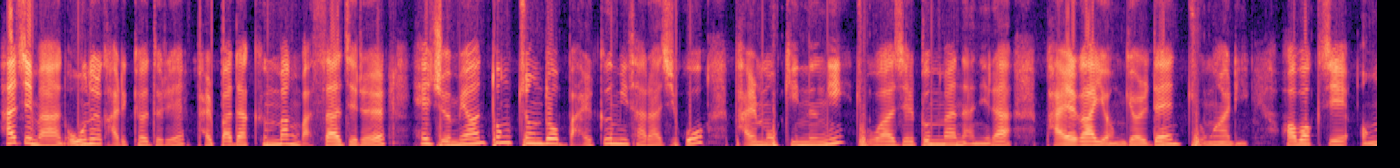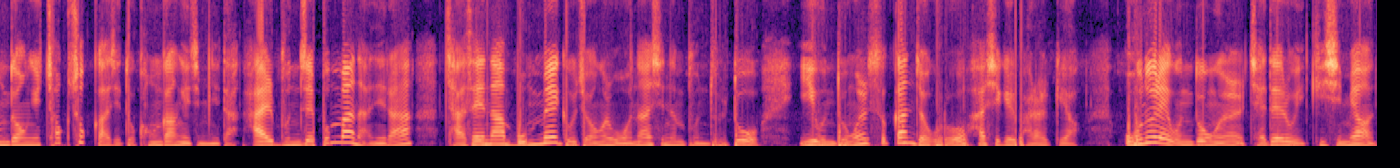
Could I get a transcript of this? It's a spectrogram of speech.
하지만 오늘 가르쳐 드릴 발바닥 근막 마사지를 해주면 통증도 말끔히 사라지고 발목 기능이 좋아질 뿐만 아니라 발과 연결된 종아리, 허벅지, 엉덩이, 척추까지도 건강해집니다. 발 문제뿐만 아니라 자세나 몸매 교정을 원하시는 분들도 이 운동 운동을 습관적으로 하시길 바랄게요. 오늘의 운동을 제대로 익히시면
